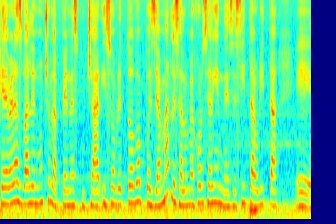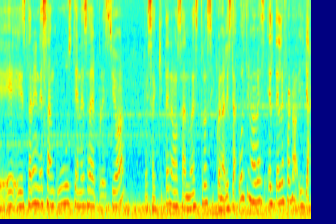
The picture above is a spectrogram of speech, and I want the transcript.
que de veras valen mucho la pena escuchar y sobre todo pues llamarles, a lo mejor si alguien necesita ahorita eh, eh, estar en esa angustia, en esa depresión, pues aquí tenemos a nuestro psicoanalista. Última vez el teléfono y ya.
